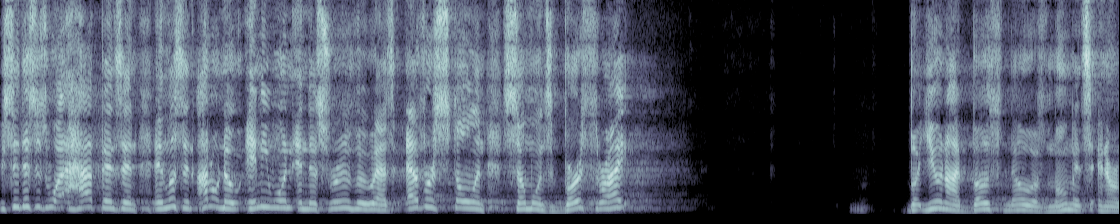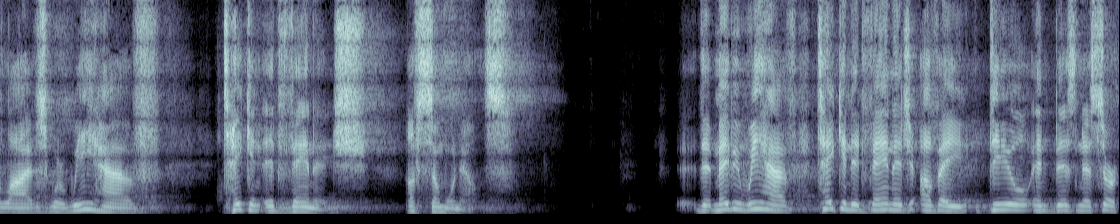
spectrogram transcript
You see, this is what happens. And, and listen, I don't know anyone in this room who has ever stolen someone's birthright but you and I both know of moments in our lives where we have taken advantage of someone else. That maybe we have taken advantage of a deal in business or,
